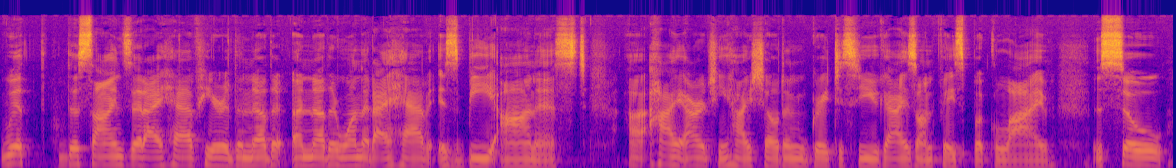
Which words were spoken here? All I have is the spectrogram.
with the signs that I have here, the another another one that I have is be honest. Uh, hi Archie, hi Sheldon, great to see you guys on Facebook Live. So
